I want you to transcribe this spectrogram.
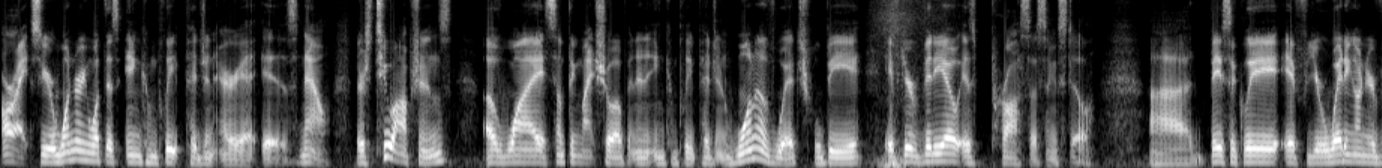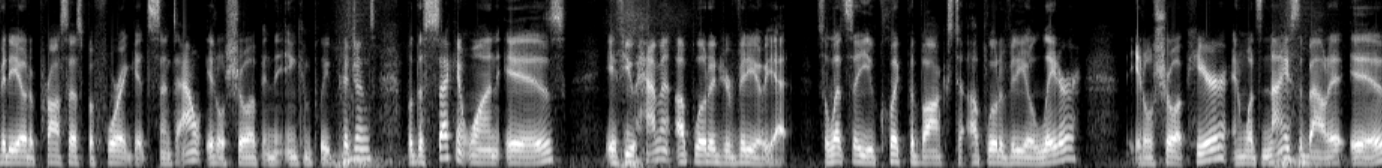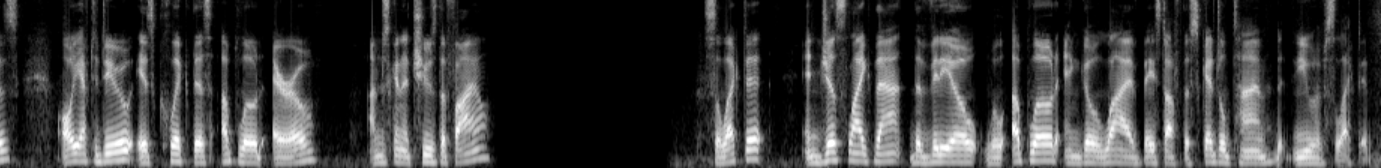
All right, so you're wondering what this incomplete pigeon area is. Now, there's two options of why something might show up in an incomplete pigeon. One of which will be if your video is processing still. Uh, basically, if you're waiting on your video to process before it gets sent out, it'll show up in the incomplete pigeons. But the second one is if you haven't uploaded your video yet. So let's say you click the box to upload a video later, it'll show up here. And what's nice about it is all you have to do is click this upload arrow. I'm just going to choose the file, select it, and just like that, the video will upload and go live based off the scheduled time that you have selected.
